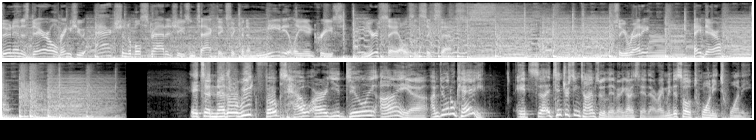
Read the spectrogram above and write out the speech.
Tune in as Daryl brings you actionable strategies and tactics that can immediately increase your sales and success. So, you ready? Hey, Daryl. It's another week, folks. How are you doing? I uh, I'm doing okay. It's uh, it's interesting times we live in. I got to say that, right? I mean, this whole 2020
